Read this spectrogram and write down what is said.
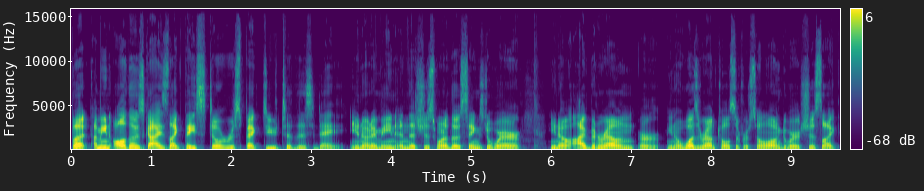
But I mean, all those guys, like, they still respect you to this day. You know what I mean? And that's just one of those things to where, you know, I've been around or, you know, was around Tulsa for so long to where it's just like,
